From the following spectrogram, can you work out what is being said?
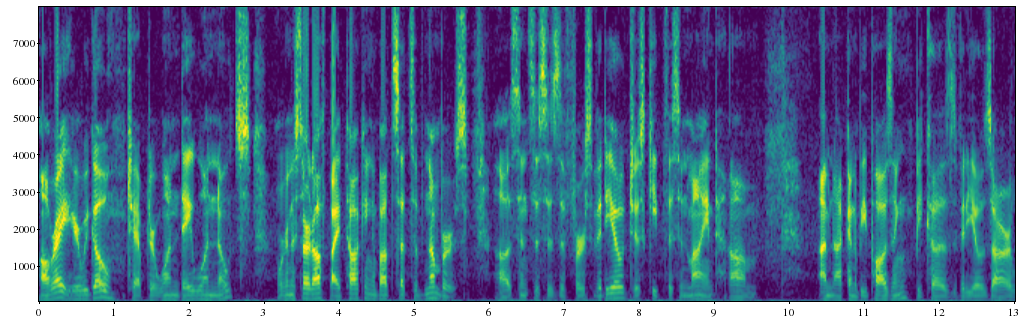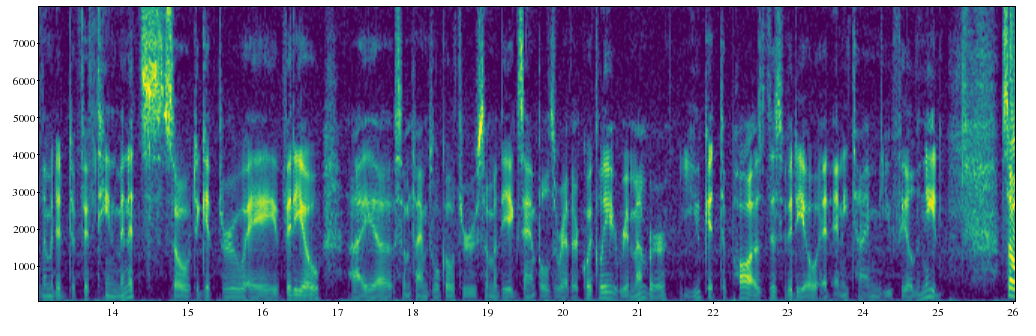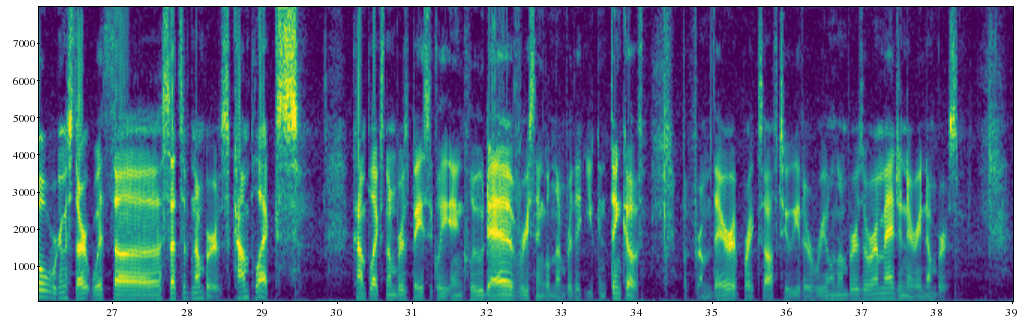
Alright, here we go. Chapter 1, Day 1 Notes. We're going to start off by talking about sets of numbers. Uh, since this is the first video, just keep this in mind. Um, I'm not going to be pausing because videos are limited to 15 minutes so to get through a video I uh, sometimes will go through some of the examples rather quickly. Remember you get to pause this video at any time you feel the need. So we're going to start with uh, sets of numbers. Complex. Complex numbers basically include every single number that you can think of. But from there it breaks off to either real numbers or imaginary numbers.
